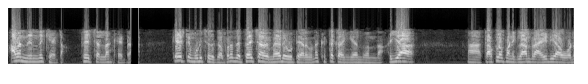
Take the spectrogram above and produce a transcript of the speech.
அவன் நின்று கேட்டான். பேச்செல்லாம் கேட்டான். கேட்டு முடிச்சதுக்கு அப்புறம் இந்த பேச்சாளர் மேடை விட்டு இறங்கணும் கிட்டக்க இங்க இருந்து வந்தான். ஐயா தற்கொலை பண்ணிக்கலான்ற ஐடியாவோட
